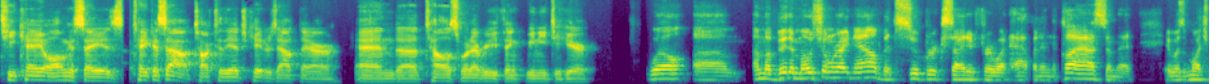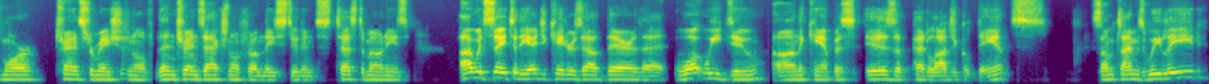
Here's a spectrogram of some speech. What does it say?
TK, all I'm going to say is take us out, talk to the educators out there, and uh, tell us whatever you think we need to hear. Well, um, I'm a bit emotional right now, but super excited for what happened in the class and that it was much more transformational than transactional from these students' testimonies. I would say to the educators out there that what we do on the campus is a pedagogical dance. Sometimes we lead,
